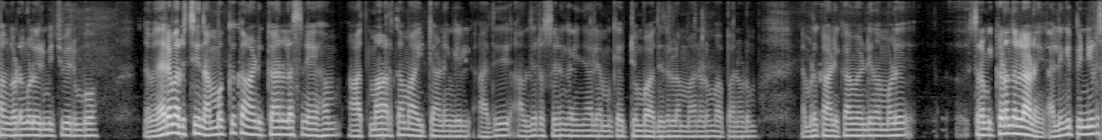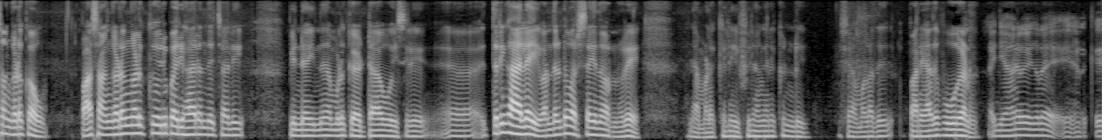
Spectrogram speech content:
സങ്കടങ്ങളും ഒരുമിച്ച് വരുമ്പോൾ നേരെ മറിച്ച് നമുക്ക് കാണിക്കാനുള്ള സ്നേഹം ആത്മാർത്ഥമായിട്ടാണെങ്കിൽ അത് അത് റസ്സലും കഴിഞ്ഞാൽ നമുക്ക് ഏറ്റവും ബാധ്യതയുള്ള അമ്മാനോടും പാപ്പാനോടും നമ്മൾ കാണിക്കാൻ വേണ്ടി നമ്മൾ ശ്രമിക്കണം എന്നുള്ളതാണ്. അല്ലെങ്കിൽ പിന്നീട് സങ്കടമൊക്കെ ആവും. അപ്പോൾ ആ സങ്കടങ്ങൾക്ക് ഒരു പരിഹാരം എന്താ വെച്ചാൽ പിന്നെ ഇന്ന് നമ്മൾ കേട്ട ആ വോയിസിൽ ഇത്രയും കാലമായി പന്ത്രണ്ട് വർഷമായി എന്ന് പറഞ്ഞു അല്ലേ? നമ്മളൊക്കെ ലൈഫിൽ അങ്ങനെയൊക്കെ ഉണ്ട്. പക്ഷെ നമ്മളത് പറയാതെ പോവുകയാണ്. ഞാൻ ഇങ്ങനെ ഇടയ്ക്ക്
